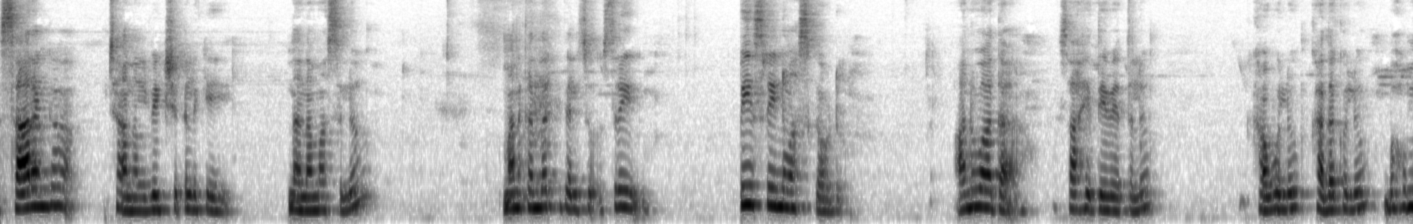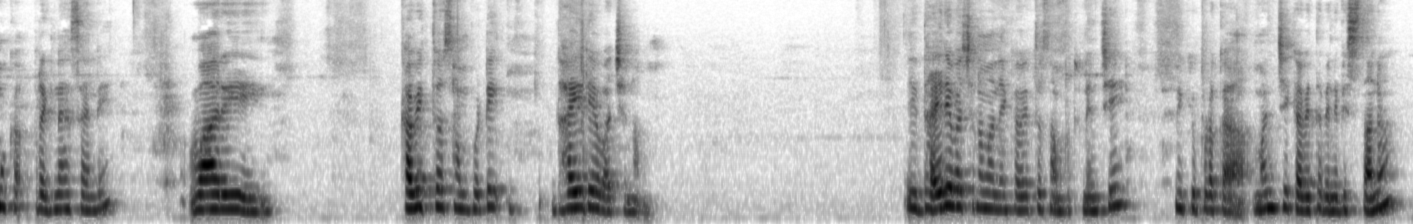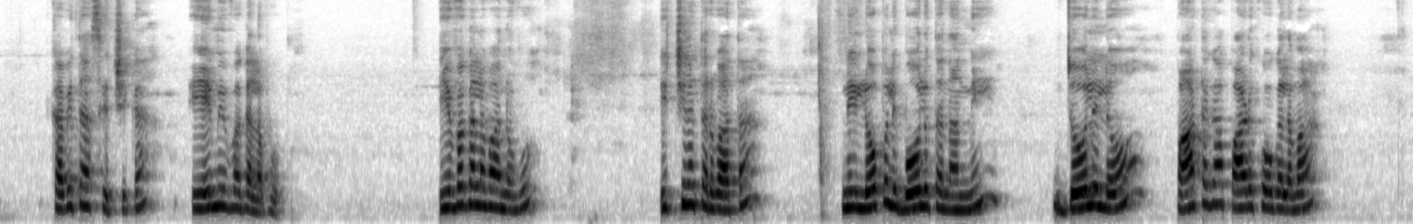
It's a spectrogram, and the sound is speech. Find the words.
సారంగా channel వీక్షకులకి నా నమస్సులు. మనకందరికీ తెలుసు శ్రీ పి. శ్రీనివాస్ గౌడ్ అనువాద సాహితీవేత్తలు కవులు కథకులు బహుముఖ ప్రజ్ఞాశాలి. వారి కవిత్వ సంపుటి ధైర్యవచనం. ఈ ధైర్యవచనం అనే కవిత్వ సంపుటి నుంచి మీకు ఇప్పుడు ఒక మంచి కవిత వినిపిస్తాను. కవిత శీర్షిక ఏమివ్వగలవు? ఇవ్వగలవా నువ్వు? ఇచ్చిన తర్వాత నీ లోపలి బోలుతనాన్ని జోలిలో పాటగా పాడుకోగలవా?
